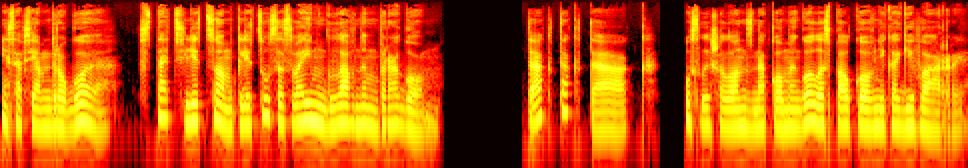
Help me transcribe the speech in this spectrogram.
и совсем другое — стать лицом к лицу со своим главным врагом. «Так-так-так», — услышал он знакомый голос полковника Геварры.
